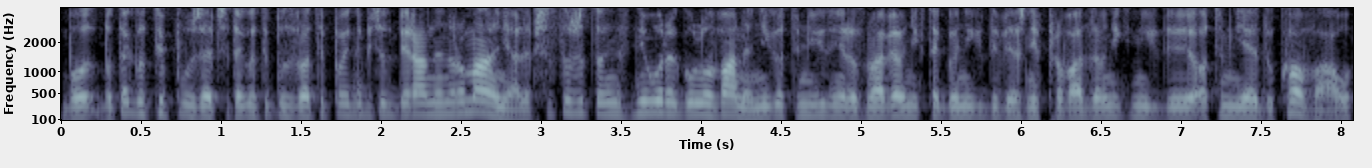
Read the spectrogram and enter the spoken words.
bo, bo tego typu rzeczy, tego typu zwroty powinny być odbierane normalnie, ale przez to, że to jest nieuregulowane, nikt o tym nigdy nie rozmawiał, nikt tego nigdy, wiesz, nie wprowadzał, nikt nigdy o tym nie edukował,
